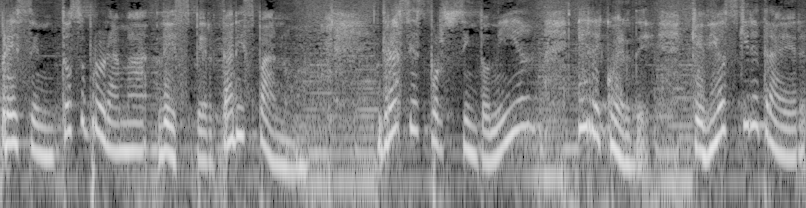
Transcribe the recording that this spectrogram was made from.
presentó su programa Despertar Hispano. Gracias por su sintonía y recuerde que Dios quiere traer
